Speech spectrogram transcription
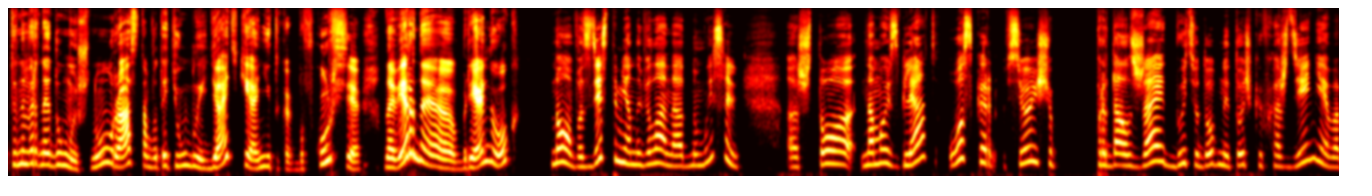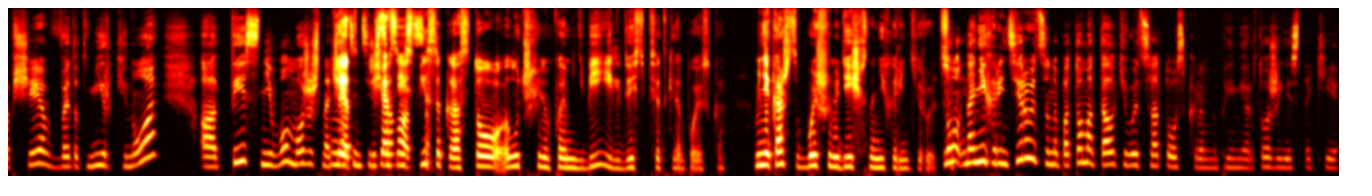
ты, наверное, думаешь, ну, раз там вот эти умные дядьки, они-то как бы в курсе, наверное, реально ок. Но вот здесь ты меня навела на одну мысль, э, что, на мой взгляд, Оскар все еще продолжает быть удобной точкой вхождения вообще в этот мир кино. А ты с него можешь начать Нет, сейчас интересоваться. есть список а, 100 лучших фильмов по MDB или 250 кинопоиска. Мне кажется, больше людей сейчас на них ориентируются. Ну, на них ориентируются, но потом отталкиваются от Оскара, например, тоже есть такие.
